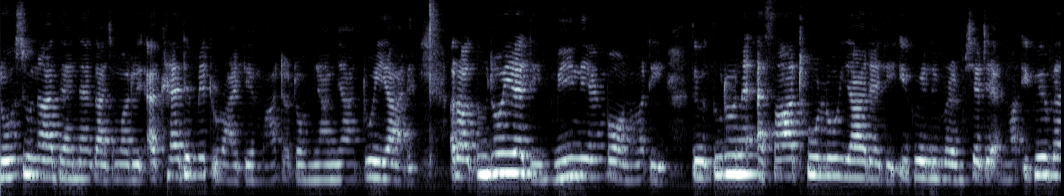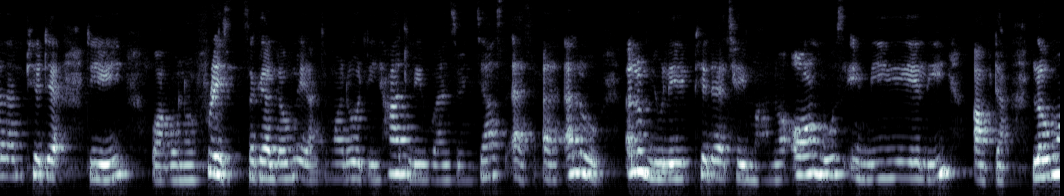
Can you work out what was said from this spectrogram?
no sooner than ကကျွန်တော်တို့ academic writing မှာတော်တော်များများတွေ့ရတယ်အဲ့တော့သူတို့ရဲ့ဒီ meaning ပေါ့နော်ဒီသူသူတို့ ਨੇ အစားထိုးလို့ရတဲ့ဒီ equilibrium ဖြစ်တဲ့နော် equivalent ဖြစ်တဲ့ဒီဟိုပါဘောနော် phrase စကားလုံးတွေကကျွန်တော်တို့ဒီ hardly one ဆိုရင် just as အဲ့လိုအဲ့လိုမျိုးလေးဖြစ်တဲ့အချိန်မှာเนาะ almost immediately after လုံးဝ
